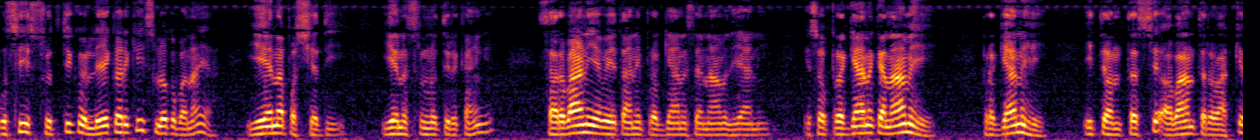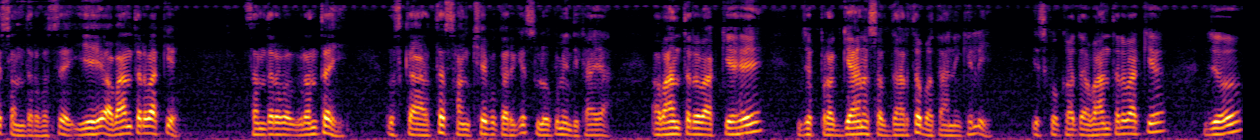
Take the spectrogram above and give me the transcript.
उसी श्रुति को लेकर के श्लोक बनाया। ये न पश्यति। ये न सुनति कहेंगे, सर्वाणी वेतानी प्रज्ञान से नाम ध्यानी। ये सब प्रज्ञान का नाम है, प्रज्ञान है। इत अंत से अवान्तर वाक्य संदर्भ से ये है अवान्तर वाक्य संदर्भ ग्रंथ है। उसका अर्थ संक्षेप करके श्लोक में दिखाया। अभांतर वाक्य है जो प्रज्ञान शब्दार्थ बताने के लिए। इसको कहते अभांतर वाक्य, जो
